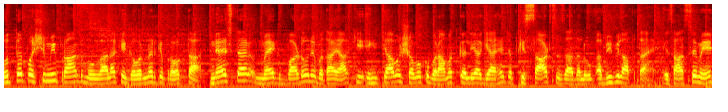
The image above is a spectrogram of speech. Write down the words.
उत्तर पश्चिमी प्रांत मोंगाला के गवर्नर के प्रवक्ता नेस्टर मैगबाडो ने बताया कि इक्यावन शवों को बरामद कर लिया गया है, जबकि 60 से ज़्यादा लोग अभी भी लापता हैं। इस हादसे में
